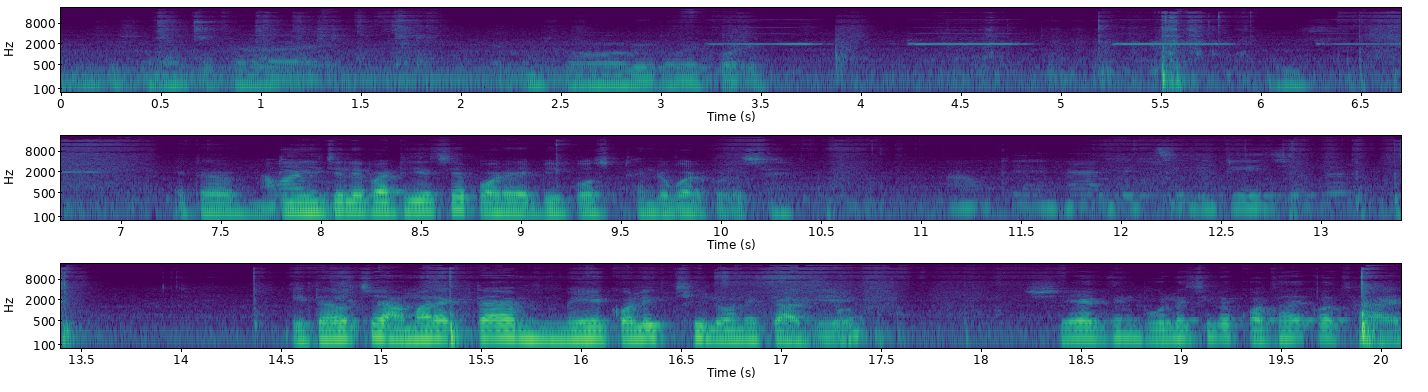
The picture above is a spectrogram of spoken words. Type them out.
মানুষের সময় কোথায়? এখন সব এইভাবে করে। এটা আমার- ডিএইচএল এ পাঠিয়েছে পরে বি পোস্ট হ্যান্ড ওভার করেছে ওকে হ্যাঁ দেখছি ডিএইচএল এটা হচ্ছে আমার একটা মেয়ে কলিগ ছিল অনেক আগে। সে একদিন বলেছিল কথায় কথায়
